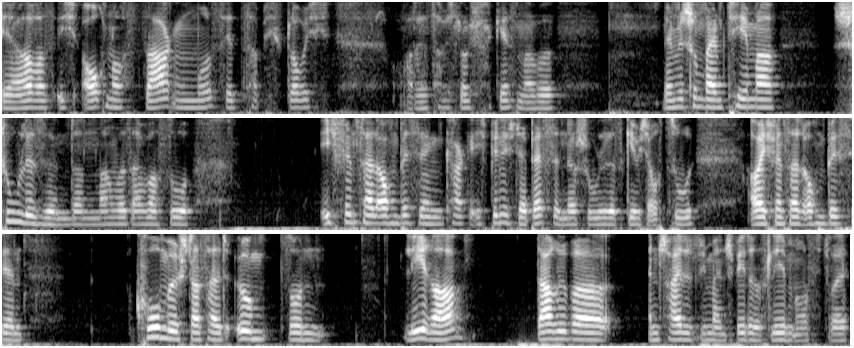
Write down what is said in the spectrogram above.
Ja, was ich auch noch sagen muss, jetzt habe ich es, glaube ich, warte, jetzt habe ich es, glaube ich, vergessen, aber wenn wir schon beim Thema Schule sind, dann machen wir es einfach so. Ich finde es halt auch ein bisschen kacke. Ich bin nicht der Beste in der Schule, das gebe ich auch zu. Aber ich finde es halt auch ein bisschen komisch, dass halt irgend so ein Lehrer darüber entscheidet, wie mein späteres Leben aussieht, weil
